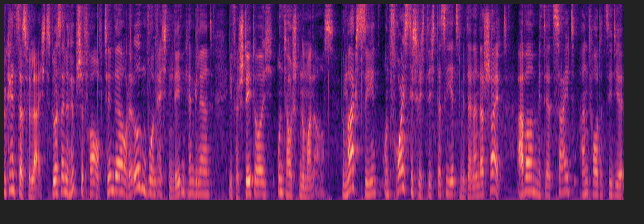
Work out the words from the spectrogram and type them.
Du kennst das vielleicht. Du hast eine hübsche Frau auf Tinder oder irgendwo im echten Leben kennengelernt, ihr versteht euch und tauscht Nummern aus. Du magst sie und freust dich richtig, dass ihr jetzt miteinander schreibt. Aber mit der Zeit antwortet sie dir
